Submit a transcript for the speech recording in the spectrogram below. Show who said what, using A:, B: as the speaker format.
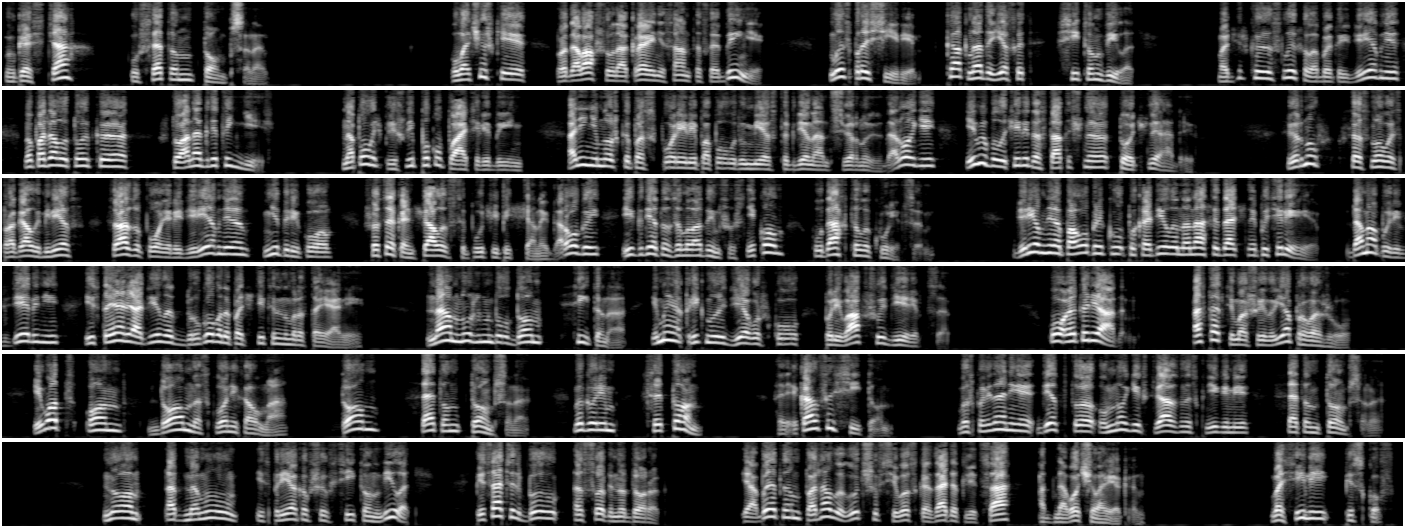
A: В гостях у Сеттон Томпсона. У мальчишки, продававшего на окраине Санта-Фе дыни, мы спросили, как надо ехать в Ситон-Вилледж. Мальчишка слышал об этой деревне, но подал только, что она где-то есть. На помощь пришли покупатели дынь. Они немножко поспорили по поводу места, где надо свернуть с дороги, и вы получили достаточно точный адрес. Свернув в сосновый с прогалами лес, сразу поняли, деревня недалеко, шоссе кончалось сыпучей песчаной дорогой, и где-то за молодым сосняком кудахтала курица. Деревня по облику походила на наше дачное поселение. Дома были в зелени и стояли один от другого на почтительном расстоянии. Нам нужен был дом Ситона, и мы окликнули девушку, поливавшую деревце. «О, это рядом. Оставьте машину, я провожу». И вот он, дом на склоне холма. Дом Сеттон Томпсона. Мы говорим «Сеттон», американцы «Ситон». Воспоминания детства у многих связаны с книгами Сеттон Томпсона. Но одному из приехавших в Ситон-Вилледж писатель был особенно дорог. И об этом, пожалуй, лучше всего сказать от лица одного человека. Василий Песков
